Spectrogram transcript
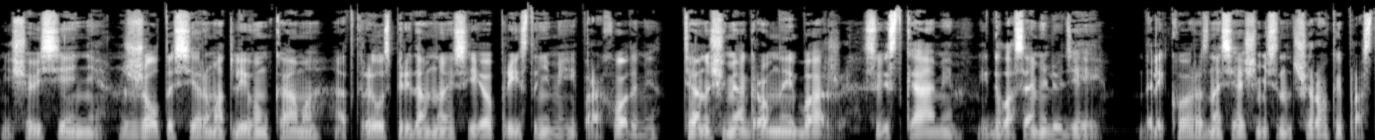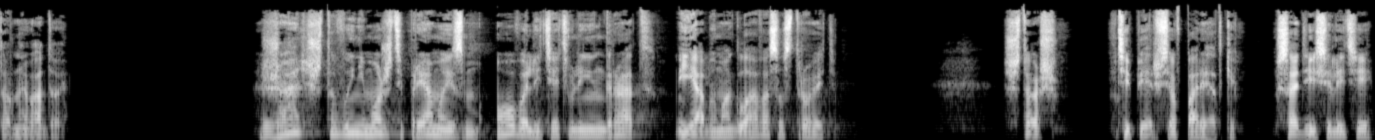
еще весенняя, с желто-серым отливом кама открылась передо мной с ее пристанями и пароходами, тянущими огромные баржи, свистками и голосами людей, далеко разносящимися над широкой просторной водой. «Жаль, что вы не можете прямо из МОВа лететь в Ленинград. Я бы могла вас устроить». «Что ж, теперь все в порядке. Садись и лети.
